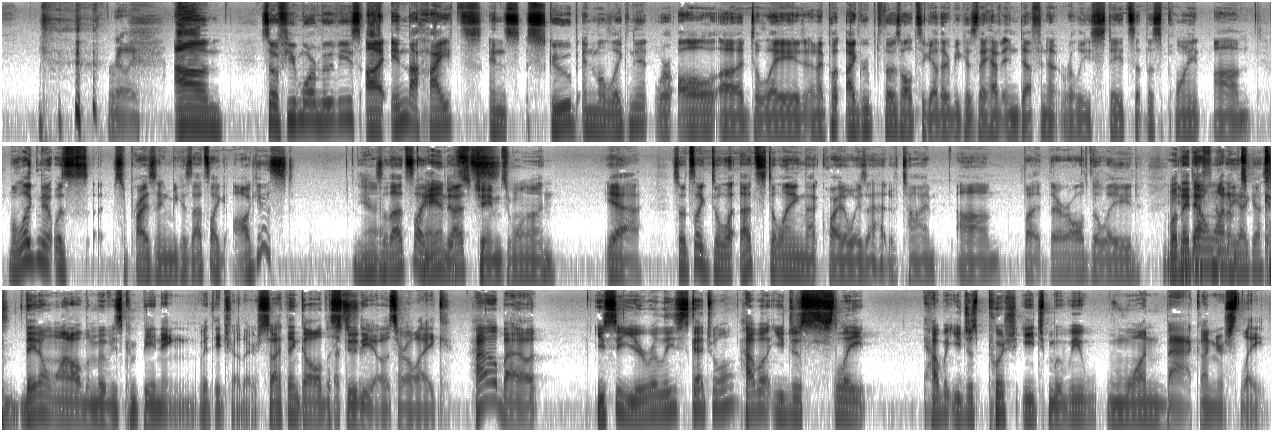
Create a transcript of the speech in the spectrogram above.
really. Um, so a few more movies. Uh, In the Heights and Scoob and Malignant were all uh, delayed, and I put I grouped those all together because they have indefinite release dates at this point. Um, Malignant was surprising because that's like August. Yeah. So that's like and that's it's James Wan. Yeah. So it's like del- that's delaying that quite a ways ahead of time. Um, but they're all delayed. Well, they don't want them. To, I guess. com- they don't want all the movies competing with each other. So I think all the That's true. studios are like, how about you see your release schedule? How about you just slate? How about you just push each movie one back on your slate?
